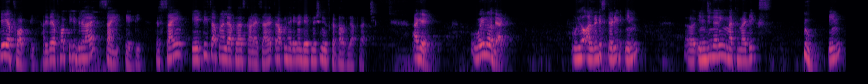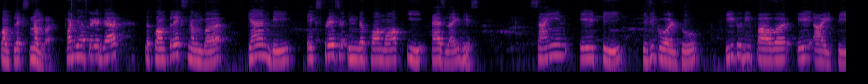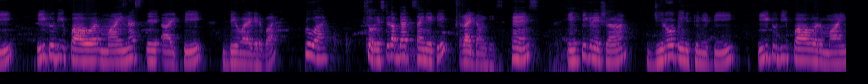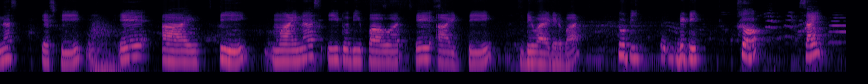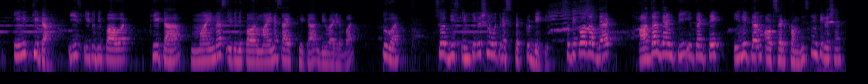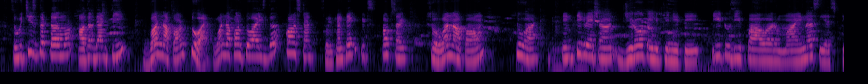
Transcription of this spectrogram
ते एफ ऑफ टी आणि ते एफ ऑफ टी किती दिलेला आहे? साईन ए टी तर साईन ए टीचा आपल्याला लॅपलास काढायचा आहे. तर आपण ह्या ठिकाणी डेफिनेशन यूज करता आहोत लॅपलासची again we know that. We have already studied in uh, engineering mathematics 2 in complex number. What we have studied that? The complex number can be expressed in the form of e as like this. Sine at is equal to e to the power ait e to the power minus ait divided by 2i so instead of that sine 80 write down this hence integration 0 to infinity e to the power minus st a i t minus e to the power a i t divided by 2t dt so sine in theta is e to the power theta minus e to the power minus i theta divided by 2i so this integration with respect to dt. So because of that other than t you can take any term outside from this integration. So which is the term other than t? 1 upon 2i 1 upon 2i is the constant. So you can take its outside. So 1 upon 2i integration 0 to infinity e to the power minus st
